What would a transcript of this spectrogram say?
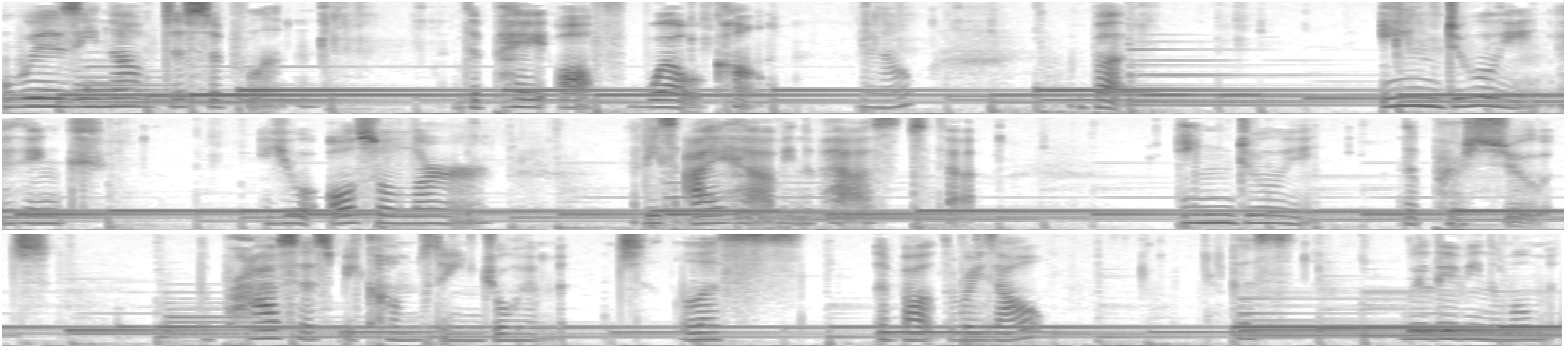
with enough discipline the payoff will come you know? But in doing i think you also learn at least I have in the past, that in doing the pursuits, the process becomes the enjoyment, less about the result, because we live in the moment,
